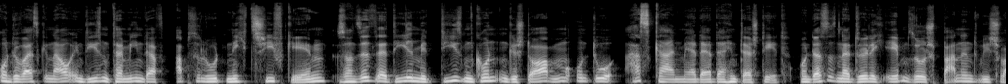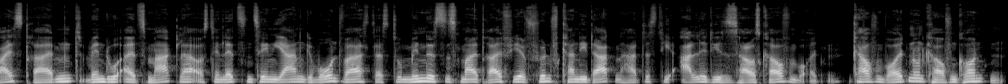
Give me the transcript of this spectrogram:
Und du weißt genau, in diesem Termin darf absolut nichts schiefgehen, sonst ist der Deal mit diesem Kunden gestorben und du hast keinen mehr, der dahinter steht. Und das ist natürlich ebenso spannend wie schweißtreibend, wenn du als Makler aus den letzten zehn Jahren gewohnt warst, dass du mindestens mal drei, vier, fünf Kandidaten hattest, die alle dieses Haus kaufen wollten. Kaufen wollten und kaufen konnten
